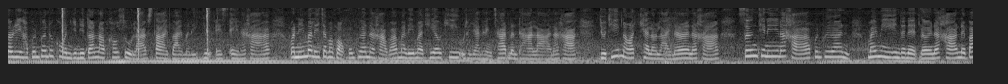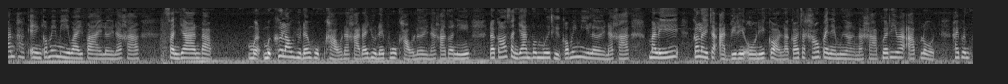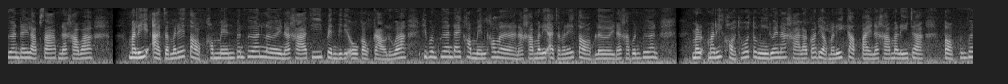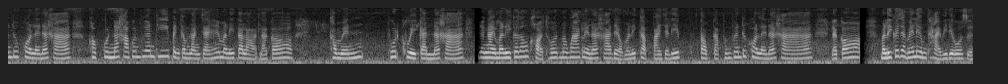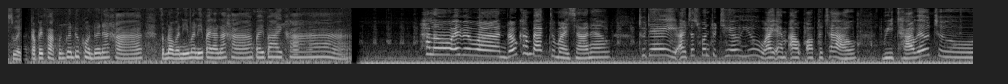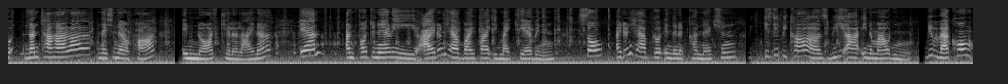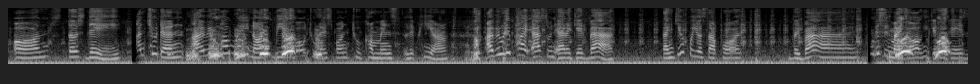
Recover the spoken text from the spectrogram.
สวัสดีค่ะเพื่อนๆทุกคนยินดีต้อนรับเข้าสู่ไลฟ์สไตล์ by มาริ USA นะคะ วันนี้มาริจะมาบอกเพื่อนๆนะคะ ว่ามาริมาเที่ยวที่อุทยานแห่งชาตินันทารานะคะ อยู่ที่นอร์ทแคโรไลนานะคะ ซึ่งที่นี่นะคะเพื่อนๆไม่มีอินเทอร์เน็ตเลยนะคะ ในบ้านพักเองก็ไม่มี Wi-Fi เลยนะคะ สัญญาณแบบ เหมือนคือเราอยู่ในหุบเขานะคะได้อยู่ในภูเขาเลยนะคะ ตอนนี้แล้วก็สัญญาณบนมือถือก็ไม่มีเลยนะคะมาริก็เลยจะอัดวิดีโอนี้ก่อนแล้วก็จะเข้าไปในเมืองนะคะ เพื่อที่ว่าอัปโหลดให้เพื่อนๆได้รับทราบนะคะว่ามาริอาจจะไม่ได้ตอบคอมเมนต์เพื่อนๆเลยนะคะ ที่เป็นวิดีโอเก่าๆหรือว่าที่เพื่อนๆได้คอมเมนต์เข้ามานะคะมาริอาจจะไม่ได้ตอบเลยนะคะ เพื่อนๆมามาริขอโทษตรงนี้ด้วยนะคะ แล้วก็เดี๋ยวมาริกลับไปนะคะมาริจะตอบเพื่อนๆทุกคนเลยนะคะ ขอบคุณนะคะ เพื่อนๆที่เป็นกำลังใจให้มาริตลอดแล้วก็ คอมเมนต์พูดคุยกันนะคะ ยังไงมารีก็ต้องขอโทษมากๆเลยนะคะ เดี๋ยวมารีกลับไปจะรีบตอบกลับเพื่อนๆทุกคนเลยนะคะ แล้วก็มารีก็จะไม่ลืมถ่ายวิดีโอสวยๆกลับไปฝากเพื่อนๆทุกคนด้วยนะคะสำหรับวันนี้มารีไปแล้วนะคะบ๊ายบายค่ะ Hello everyone welcome back to my channel today I just want to tell you I am out of the town we travel to Nantahara National Park in North Carolina and unfortunately I don't have Wi-Fi in my cabin so I don't have good internet connection. Is it because we are in the mountain? We will be back home on Thursday. Until then I will probably not be able to respond to comments left here. I will reply as soon as I get back. Thank you for your support. Bye bye this is my dog. He gets crazy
